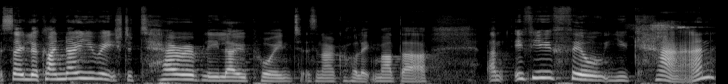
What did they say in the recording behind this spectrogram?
so, look, I know you reached a terribly low point as an alcoholic mother. Um, if you feel you can,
